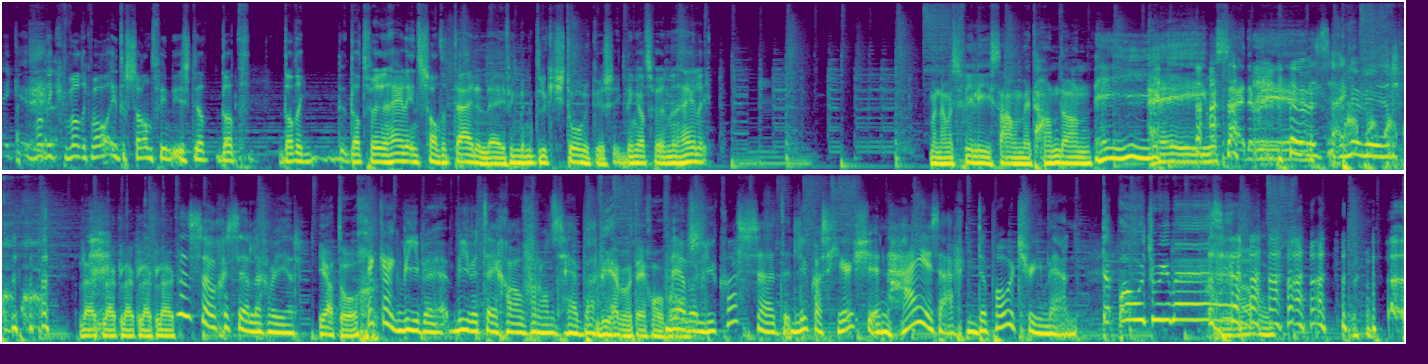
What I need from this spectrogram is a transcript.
Ik, wat, ik, wat ik wel interessant vind is dat, dat, dat, ik, dat we in hele interessante tijden leven. Ik ben natuurlijk historicus. Ik denk dat we een hele... Mijn naam is Philly, samen met Handan. Hey, Hey, we zijn er weer. we zijn er weer. Leuk, leuk, leuk, leuk, leuk. Het is zo gezellig weer. Ja, toch? En kijk wie we, wie we tegenover ons hebben. Wie hebben we tegenover We ons? hebben Lucas, eh, de- Lucas Hirsch. En hij is eigenlijk de poetry man. The Poetry Man!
